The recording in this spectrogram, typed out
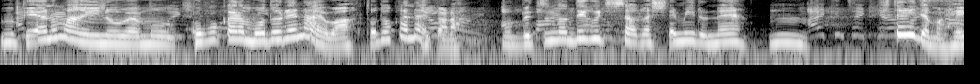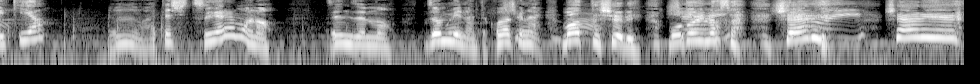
もうピアノマン井上もうここから戻れないわ。届かないから。もう別の出口探してみるね。うん。一人でも平気よ。うん、私強いもの。全然もう、ゾンビなんて怖くない。待って、シェリー戻りなさいシェリーシェリー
